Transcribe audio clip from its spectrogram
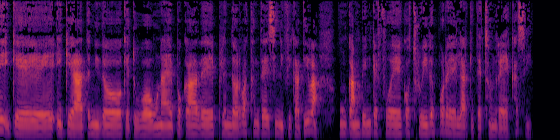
y que, y que ha tenido, que tuvo una época de esplendor bastante significativa. Un camping que fue construido por el arquitecto Andrés Casi.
